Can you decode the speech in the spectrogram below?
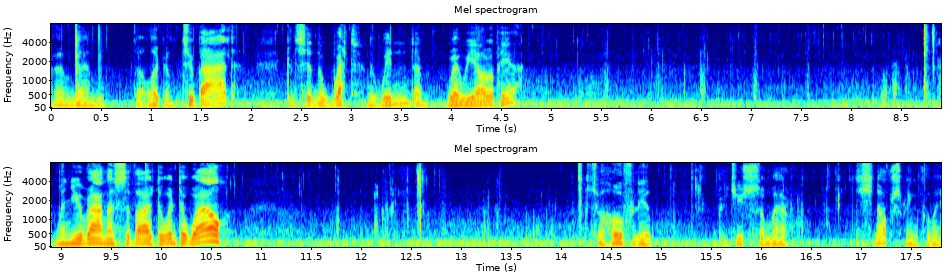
and um, not looking too bad considering the wet and the wind and where we are up here. The new ram has survived the winter well, so hopefully produce some uh, decent offspring for me.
